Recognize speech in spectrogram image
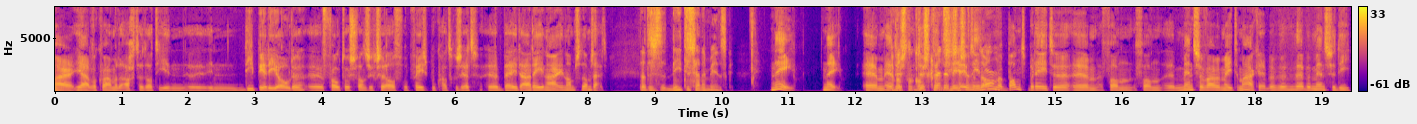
Maar ja, we kwamen erachter dat hij in, uh, in die periode... Uh, foto's van zichzelf op Facebook had gezet... Uh, bij de Arena in Amsterdam-Zuid. Dat is niet de cel in Minsk? Nee, nee. Um, en dus, dus er is een enorme bandbreedte um, van, van mensen waar we mee te maken hebben. We, we hebben mensen die,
